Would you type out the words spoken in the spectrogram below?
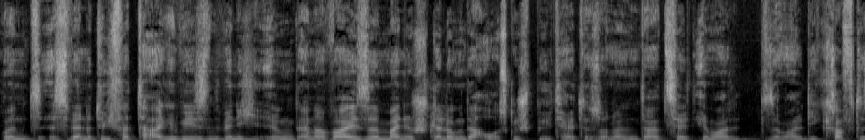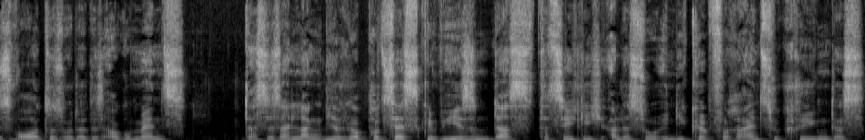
Und es wäre natürlich fatal gewesen, wenn ich in irgendeiner Weise meine Stellung da ausgespielt hätte, sondern da zählt immer sag mal, die Kraft des Wortes oder des Arguments das ist ein langwieriger Prozess gewesen, das tatsächlich alles so in die Köpfe reinzukriegen, dass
